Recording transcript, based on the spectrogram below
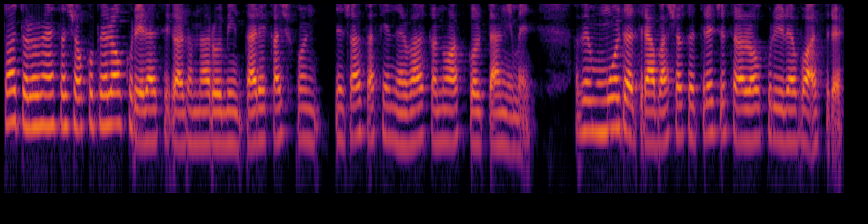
Toată lumea să-și ocupe locurile, a strigat doamna Robin, tare ca și cum deja să fie nervat că nu asculta nimeni. Avem multă treabă, așa că treceți la locurile voastre.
